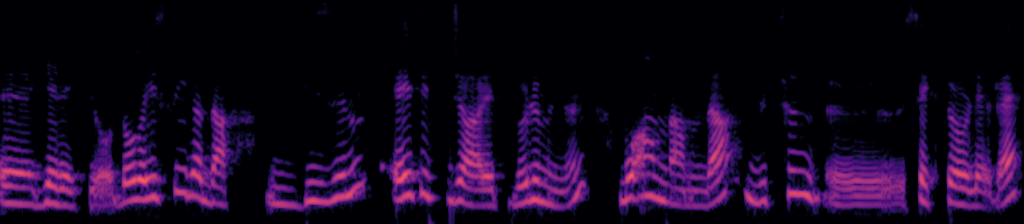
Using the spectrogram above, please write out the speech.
e, gerekiyor. Dolayısıyla da bizim e-ticaret bölümünün bu anlamda bütün e, sektörlere,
